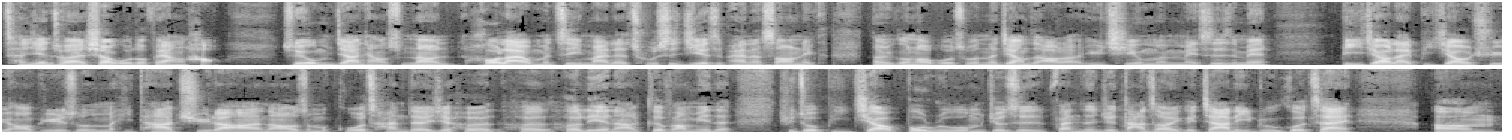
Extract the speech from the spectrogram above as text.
呈现出来的效果都非常好，所以我们家想说，那后来我们自己买的除湿机也是 Panasonic，那我就跟老婆说，那这样子好了，与其我们每次这边。比较来比较去，哈比如说什么 Hitachi 啦，然后什么国产的一些和和和联啊，各方面的去做比较，不如我们就是反正就打造一个家里，如果在嗯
